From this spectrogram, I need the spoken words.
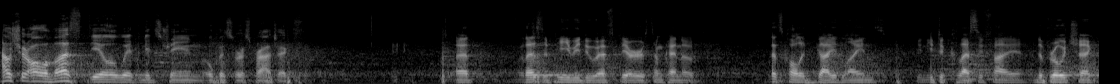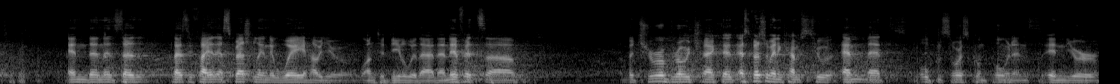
how should all of us deal with midstream open source projects? At, at SAP, we do have there some kind of, let's call it guidelines. You need to classify the project, and then it's uh, classified especially in a way how you want to deal with that. And if it's a, a mature project, especially when it comes to MNET open source components in your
